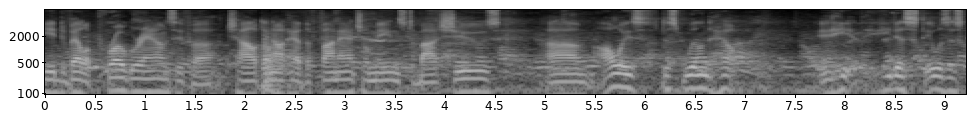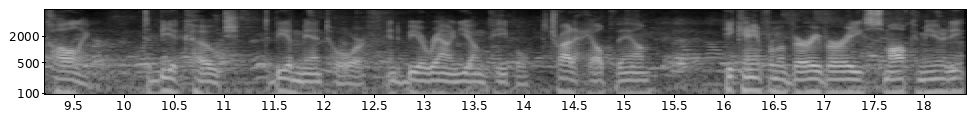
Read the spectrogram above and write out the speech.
He developed programs if a child did not have the financial means to buy shoes. Um, always just willing to help. And he, he just, it was his calling to be a coach, to be a mentor, and to be around young people, to try to help them. He came from a very, very small community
